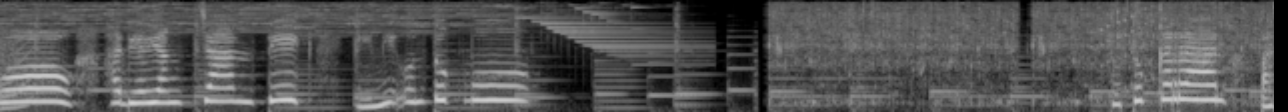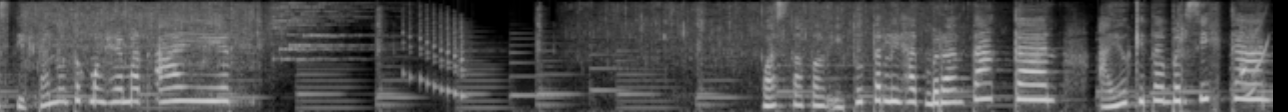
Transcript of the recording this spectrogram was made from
Wow, hadiah yang cantik. Ini untukmu. Tutup keran, pastikan untuk menghemat air. Wastafel itu terlihat berantakan. Ayo kita bersihkan.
